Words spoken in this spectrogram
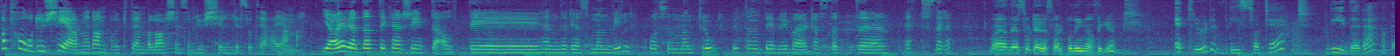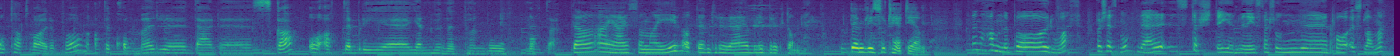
Hva tror du skjer med den brukte emballasjen som du kildesorterer hjemme? Jeg er redd at det kanskje ikke alltid hender det som man vil og som man tror, uten at det blir bare kastet eh, ett sted. Nei, Det sorteres vel på dynga, sikkert. Jeg tror det blir sortert videre og tatt vare på. At det kommer eh, der det skal, og at det blir eh, gjenvunnet på en god måte. Da er jeg så naiv at den tror jeg blir brukt om igjen. Den blir sortert igjen. Den havner på Roaf på Skedsmo. Det er den største gjenvinningsstasjonen eh, på Østlandet.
